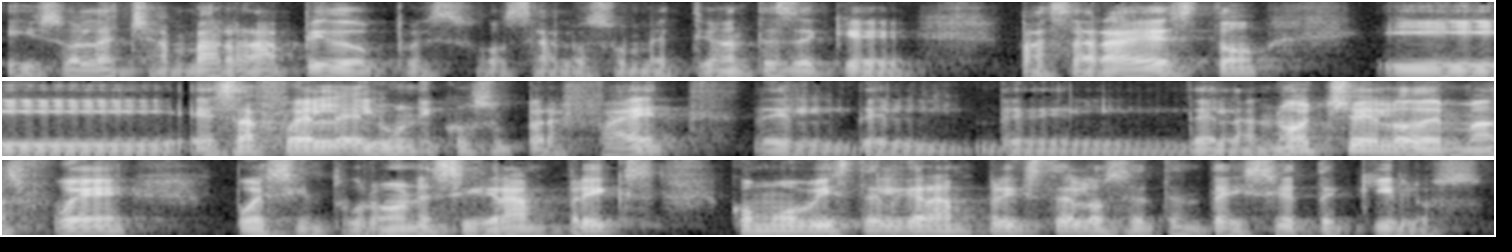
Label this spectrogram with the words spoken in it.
hizo la chamba rápido, pues, o sea, lo sometió antes de que pasara esto. Y esa fue el, único super fight de la noche. Lo demás fue, pues, cinturones y Grand Prix. ¿Cómo viste el Grand Prix de los 77 kilos?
